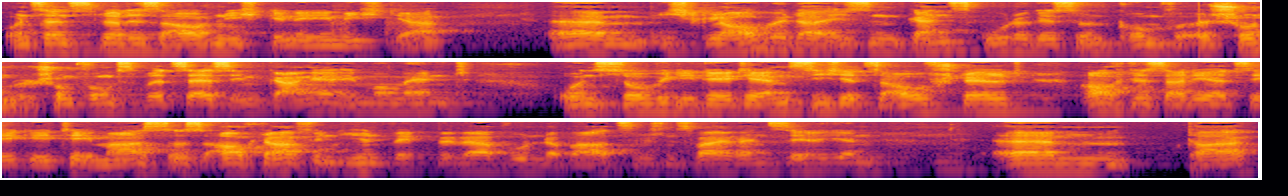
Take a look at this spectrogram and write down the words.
Und sonst wird es auch nicht genehmigt, ja. Ähm, ich glaube, da ist ein ganz guter Gesundschrumpfungsprozess im Gange im Moment. Und so wie die DTM sich jetzt aufstellt, auch das ADAC GT Masters, auch da finde ich einen Wettbewerb wunderbar zwischen zwei Rennserien. Ähm, da,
